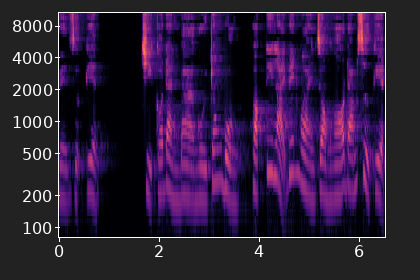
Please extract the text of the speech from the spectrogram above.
về dự kiện. Chỉ có đàn bà ngồi trong buồng hoặc đi lại bên ngoài dòm ngó đám sự kiện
